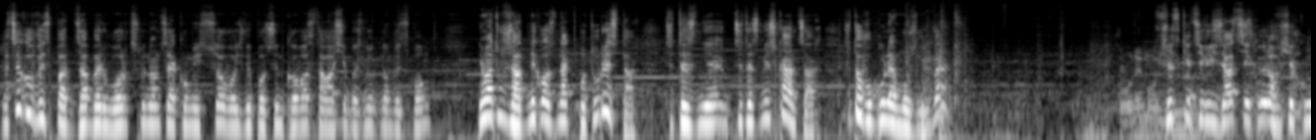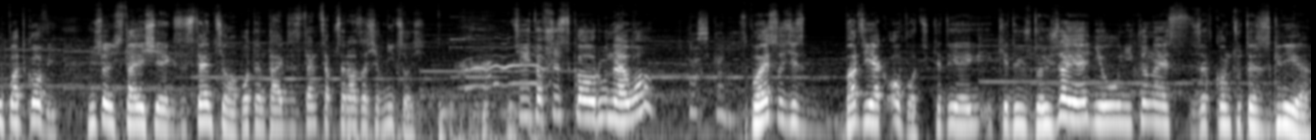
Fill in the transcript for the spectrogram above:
Dlaczego wyspa Zaberwork, słynąca jako miejscowość wypoczynkowa, stała się bezludną wyspą? Nie ma tu żadnych oznak po turystach, czy też, nie, czy też mieszkańcach. Czy to w ogóle możliwe? Wszystkie cywilizacje chylą się ku upadkowi. Nicość staje się egzystencją, a potem ta egzystencja przeradza się w nicość. Czyli to wszystko runęło? Społeczność jest bardziej jak owoc. Kiedy, jej, kiedy już dojrzeje, nieuniknione jest, że w końcu też zgnije.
